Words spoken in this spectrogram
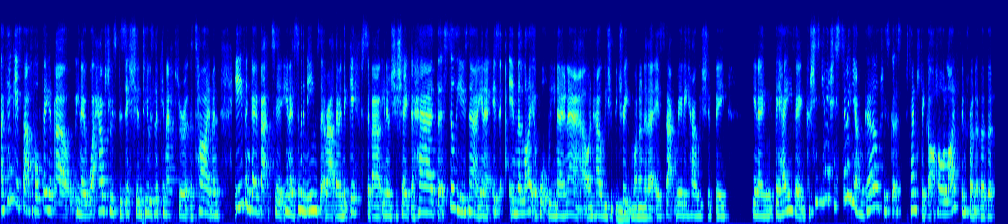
I think it's that whole thing about you know what how she was positioned, who was looking after her at the time, and even going back to you know some of the memes that are out there and the gifs about you know she shaved her head that are still used now. You know, is in the light of what we know now and how we should be mm. treating one another. Is that really how we should be? you know behaving because she's you know she's still a young girl she's got potentially got a whole life in front of her but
